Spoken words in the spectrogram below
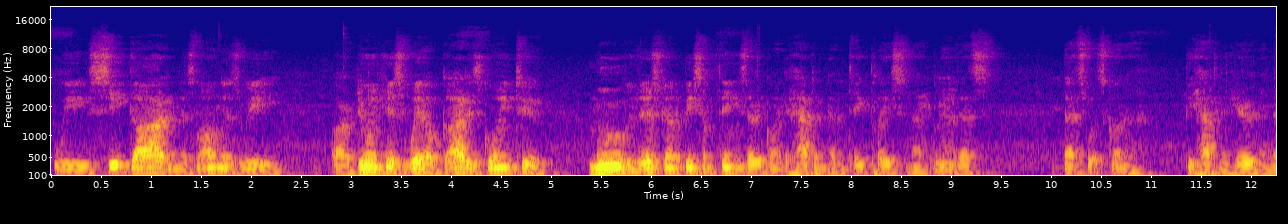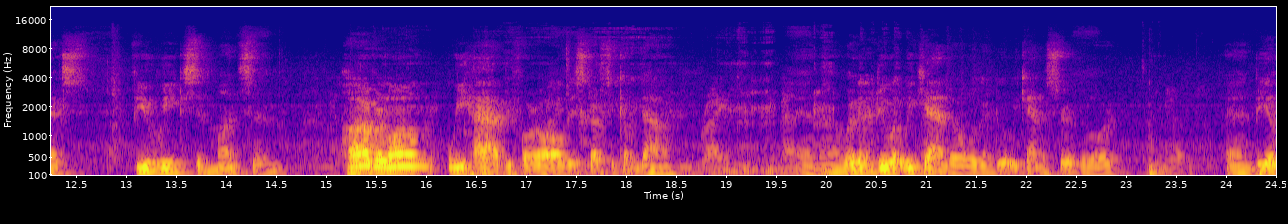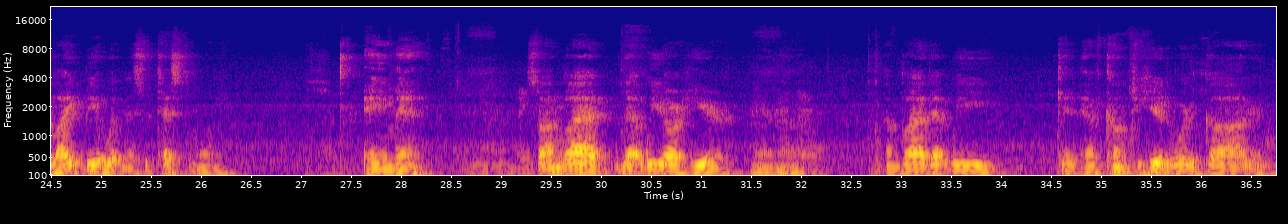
we seek God and as long as we are doing His will, God is going to move, and there's going to be some things that are going to happen, going to take place, and I believe that's that's what's going to be happening here in the next few weeks and months, and however long we have before all this starts to come down. Right. And uh, we're going to do what we can, though. We're going to do what we can to serve the Lord Amen. and be a light, be a witness, a testimony. Amen. So I'm glad that we are here, and uh, I'm glad that we can have come to hear the Word of God, and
